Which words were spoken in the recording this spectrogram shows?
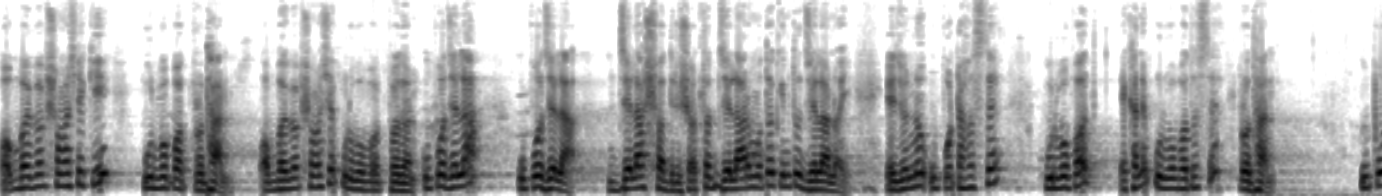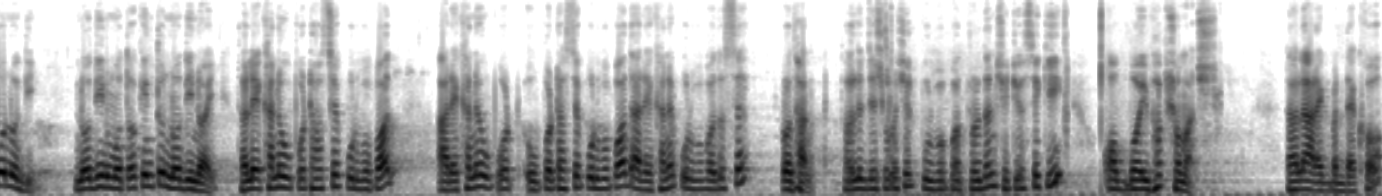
অব্যয়ভাব সমাসে কি? পূর্বপদ প্রধান। অব্যয়ভাব সমাসে পূর্বপদ প্রধান। উপজেলা উপজেলা জেলার সদৃশ, অর্থাৎ জেলার মতো কিন্তু জেলা নয়। এজন্য উপটা হচ্ছে পূর্বপদ, এখানে পূর্বপদ হচ্ছে প্রধান। উপনদী, নদীর মতো কিন্তু নদী নয়। তাহলে এখানে উপটা হচ্ছে পূর্বপদ আর এখানে উপ- উপটা হচ্ছে পূর্বপদ আর এখানে পূর্বপদ হচ্ছে প্রধান। তাহলে যে সমাসের পূর্বপদ প্রধান, সেটি হচ্ছে কি? অব্যয়ভাব সমাস। তাহলে আরেকবার দেখো,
